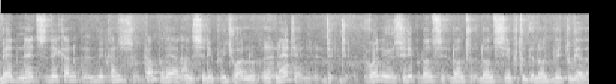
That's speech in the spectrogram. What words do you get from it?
bed nets, they can, they can camp there and sleep, each one. When you sleep, don't, don't, don't sleep, to- don't be together.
